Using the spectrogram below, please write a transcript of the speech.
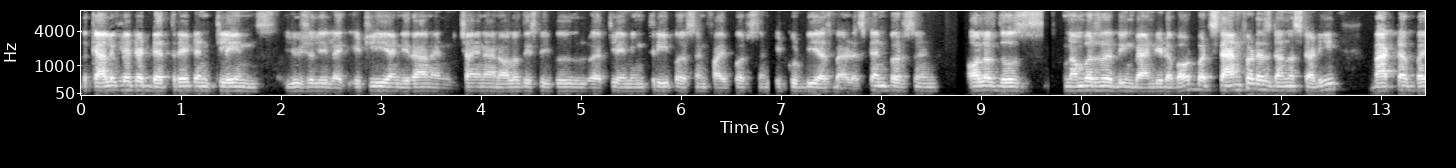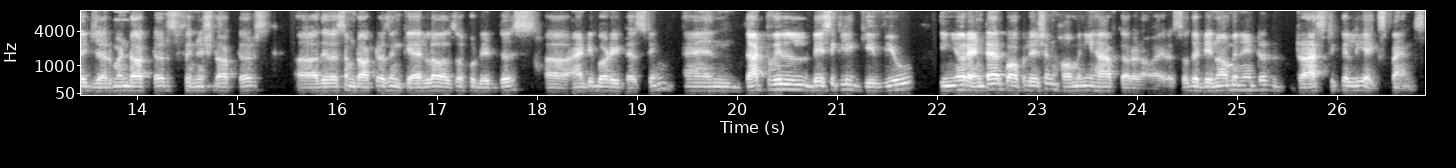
the calculated death rate and claims usually like italy and iran and china and all of these people were claiming 3% 5% it could be as bad as 10% all of those numbers were being bandied about. But Stanford has done a study backed up by German doctors, Finnish doctors. Uh, there were some doctors in Kerala also who did this uh, antibody testing, and that will basically give you in your entire population how many have coronavirus. So the denominator drastically expands,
